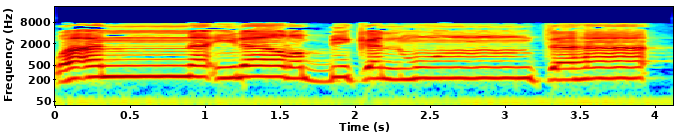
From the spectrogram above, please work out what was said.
وَأَنَّ إِلَىٰ رَبِّكَ الْمُنتَهَىٰ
